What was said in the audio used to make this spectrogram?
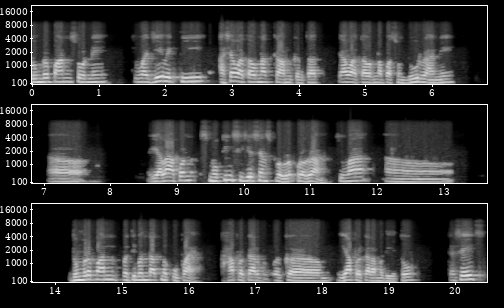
धूम्रपान सोडणे किंवा जे व्यक्ती अशा वातावरणात काम करतात त्या वातावरणापासून दूर राहणे याला आपण स्मोकिंग सिजेशन्स प्रोग्राम किंवा धूम्रपान प्रतिबंधात्मक उपाय हा प्रकार क- या प्रकारामध्ये येतो. तसेच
